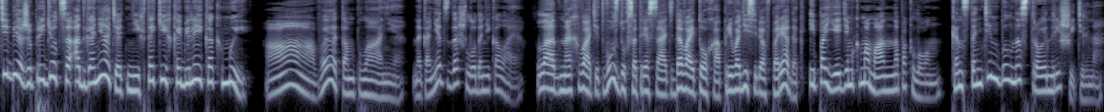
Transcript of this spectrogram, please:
Тебе же придется отгонять от них таких кобелей, как мы». «А, в этом плане». Наконец дошло до Николая. «Ладно, хватит воздух сотрясать. Давай, Тоха, приводи себя в порядок и поедем к маман на поклон». Константин был настроен решительно.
